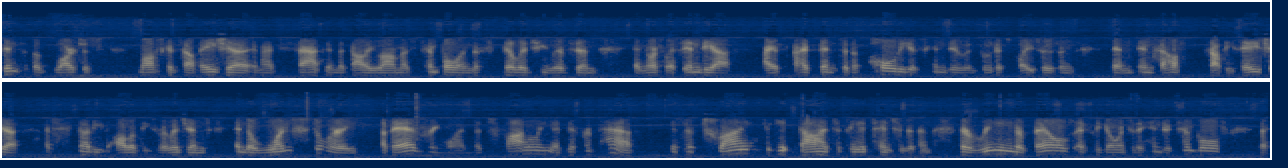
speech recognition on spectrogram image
been to the largest mosque in South Asia, and I've sat in the Dalai Lama's temple in this village he lives in in northwest India. I've I've been to the holiest Hindu and Buddhist places in in, in South Southeast Asia. I've studied all of these religions, and the one story of everyone that's following a different path is they're trying to get God to pay attention to them. They're ringing their bells as they go into the Hindu temples. The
